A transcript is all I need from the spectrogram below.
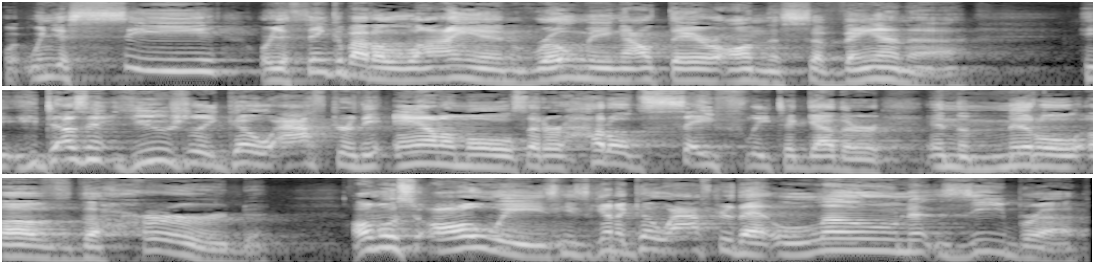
When you see or you think about a lion roaming out there on the savannah, he doesn't usually go after the animals that are huddled safely together in the middle of the herd. Almost always, he's going to go after that lone zebra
